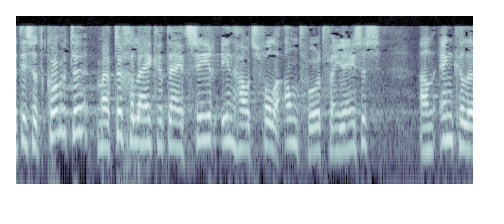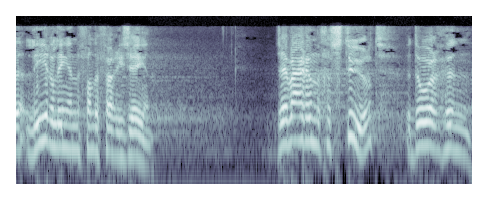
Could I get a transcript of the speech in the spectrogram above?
Het is het korte, maar tegelijkertijd zeer inhoudsvolle antwoord van Jezus aan enkele leerlingen van de Fariseeën. Zij waren gestuurd door hun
